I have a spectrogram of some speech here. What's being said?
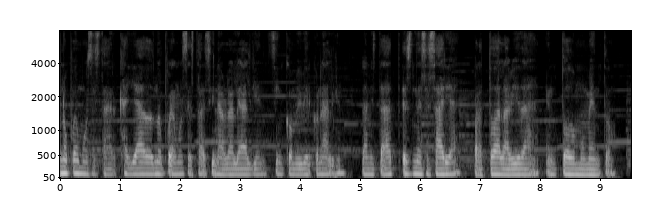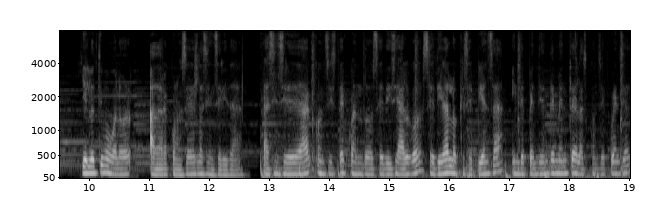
no podemos estar callados, no podemos estar sin hablarle a alguien, sin convivir con alguien. La amistad es necesaria para toda la vida, en todo momento. Y el último valor a dar a conocer es la sinceridad. La sinceridad consiste cuando se dice algo, se diga lo que se piensa independientemente de las consecuencias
